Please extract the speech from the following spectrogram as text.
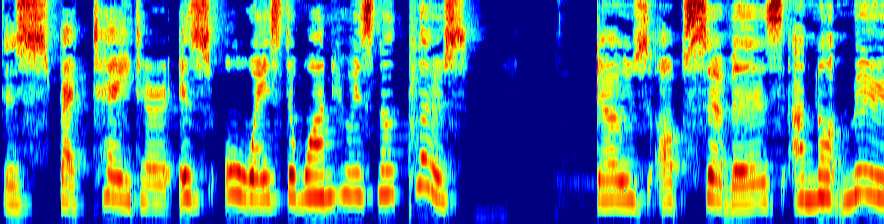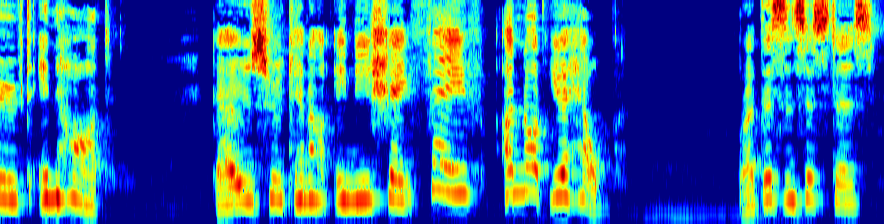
The spectator is always the one who is not close. Those observers are not moved in heart. Those who cannot initiate faith are not your help. Brothers and sisters,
